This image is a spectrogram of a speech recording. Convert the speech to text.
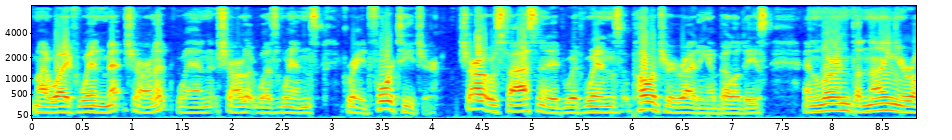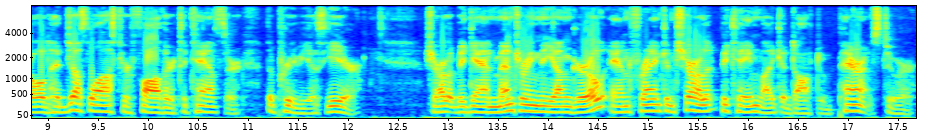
My wife Wynn met Charlotte when Charlotte was Wynn's grade 4 teacher. Charlotte was fascinated with Wynn's poetry writing abilities and learned the nine-year-old had just lost her father to cancer the previous year. Charlotte began mentoring the young girl, and Frank and Charlotte became like adoptive parents to her.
